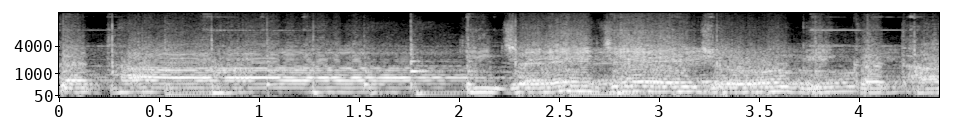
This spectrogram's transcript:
कथा कि जय जय जोगी कथा।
